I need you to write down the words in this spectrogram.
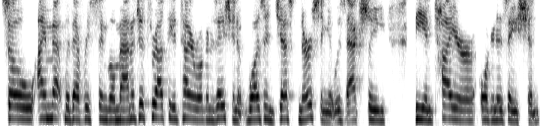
So I met with every single manager throughout the entire organization. It wasn't just nursing, it was actually the entire organization.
